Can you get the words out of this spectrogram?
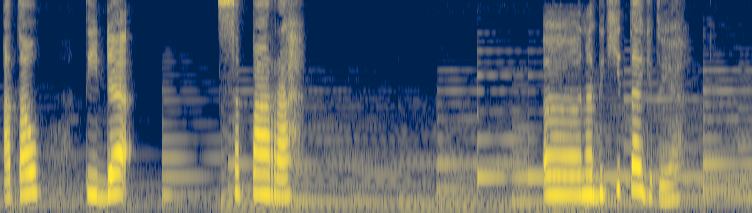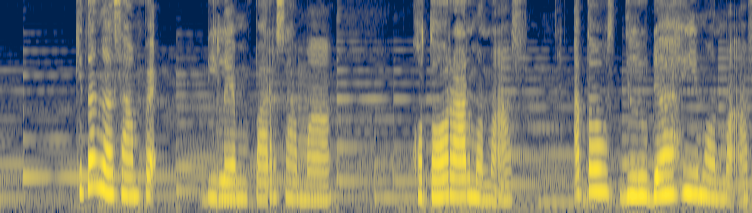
atau tidak separah uh, nabi kita gitu ya. Kita nggak sampai dilempar sama kotoran mohon maaf atau diludahi mohon maaf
